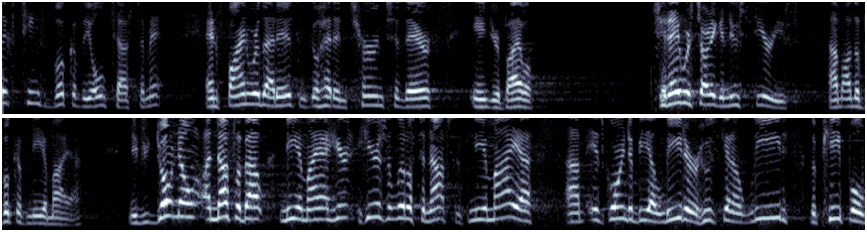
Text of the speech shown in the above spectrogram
16th book of the Old Testament. And find where that is and go ahead and turn to there in your Bible. Today we're starting a new series um, on the book of Nehemiah. And if you don't know enough about Nehemiah, here, here's a little synopsis. Nehemiah um, is going to be a leader who's going to lead the people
